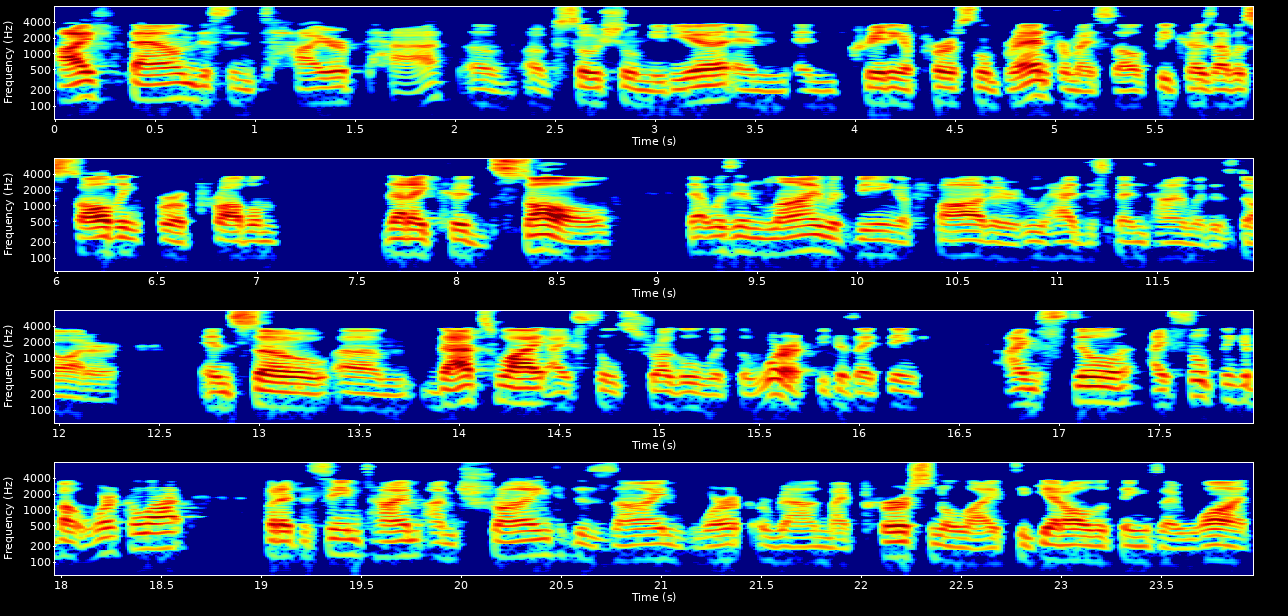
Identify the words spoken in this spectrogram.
I found this entire path of, of social media and, and creating a personal brand for myself because I was solving for a problem that I could solve that was in line with being a father who had to spend time with his daughter. And so um, that's why I still struggle with the work because I think I'm still, I still think about work a lot, but at the same time, I'm trying to design work around my personal life to get all the things I want.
